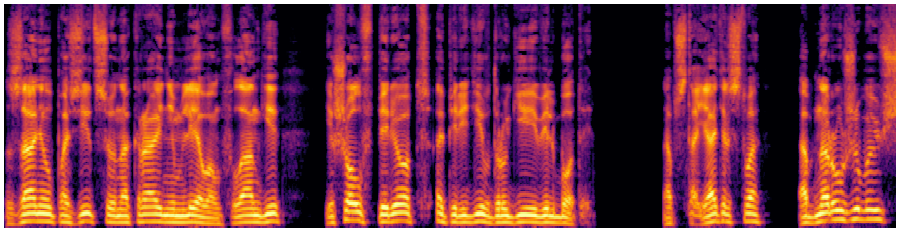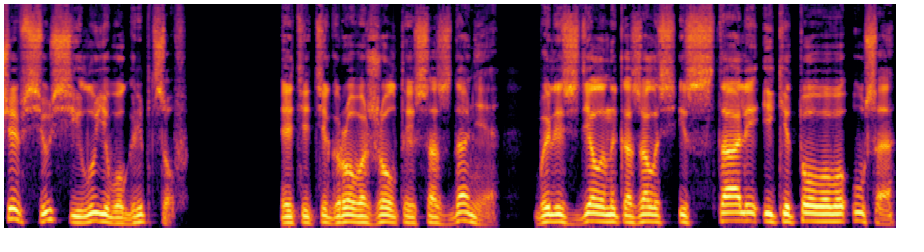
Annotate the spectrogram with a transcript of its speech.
занял позицию на крайнем левом фланге и шел вперед, опередив другие вельботы. Обстоятельства, обнаруживающее всю силу его гребцов. Эти тигрово-желтые создания были сделаны, казалось, из стали и китового уса,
